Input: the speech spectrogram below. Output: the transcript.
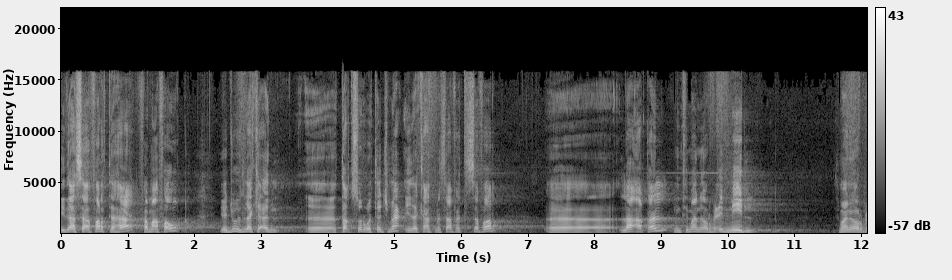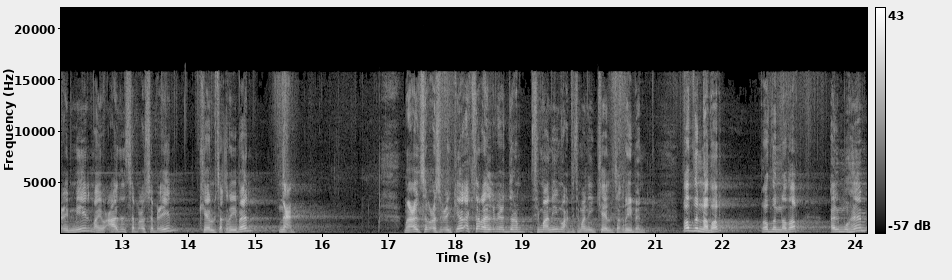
إذا سافرتها فما فوق؟ يجوز لك أن آه، تقصر وتجمع إذا كانت مسافة السفر لا أقل من 48 ميل. 48 ميل ما يعادل 77 كيلو تقريبا. نعم. ما يعادل 77 كيلو أكثر أهل العلم عندهم 80 81 كيلو تقريبا. بغض النظر بغض النظر المهم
